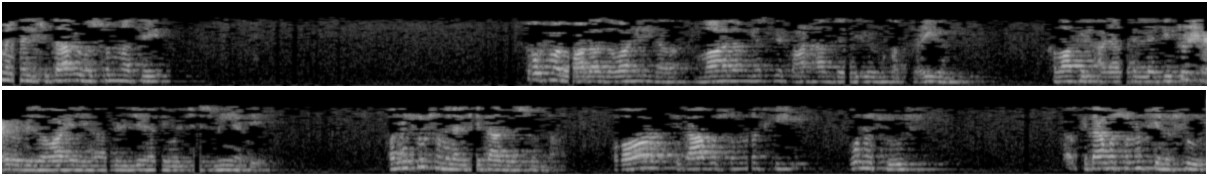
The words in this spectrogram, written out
من الكتاب والسنة تحمل على ظواهرها ما لم يصرف عنها دليل قطعي كما في الآيات التي تشعر بظواهرها بالجهة والجسمية من الكتاب والسنة اور کتاب و سنت کی وہ نصوص کتاب و سنت کی نصوص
